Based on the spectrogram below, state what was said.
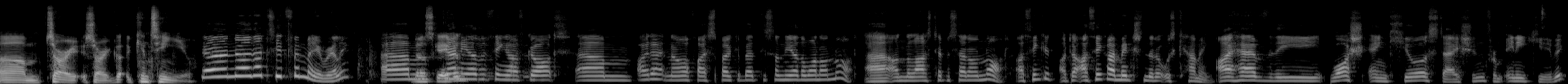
Yeah. Um, sorry, sorry. Go, continue. No, no, that's it for me, really. Um, the only other thing I've got, um, I don't know if I spoke about this on the other one or not, uh, on the last episode or not. I think it, I, I think I mentioned that it was coming. I have the wash and cure station from Anycubic,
